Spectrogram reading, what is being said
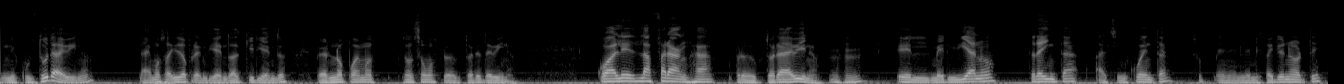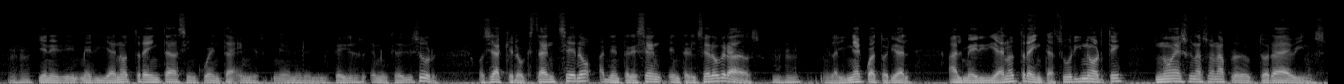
ni cultura de vino, la hemos ido aprendiendo, adquiriendo, pero no podemos, no somos productores de vino. ¿Cuál es la franja productora de vino? El meridiano 30 al 50 su- en el hemisferio norte Ujú. y en el meridiano 30 a 50 hemis- en el hemisferio, hemisferio sur. O sea que lo que está en cero, entre, entre el 0 grados Ujú. en la línea ecuatorial, al meridiano 30 sur y norte, no es una zona productora de vinos.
